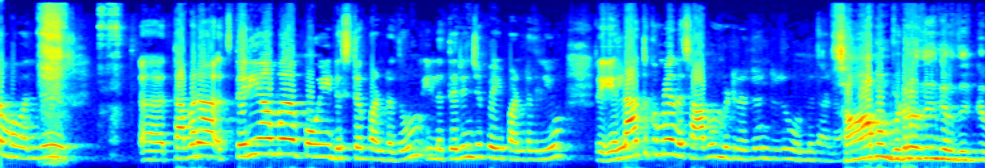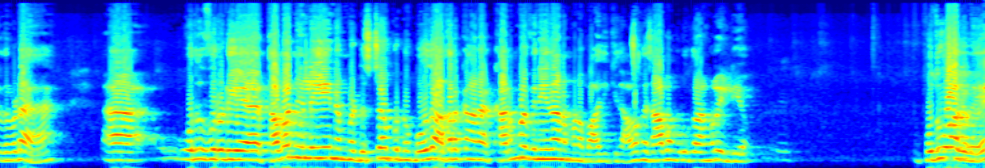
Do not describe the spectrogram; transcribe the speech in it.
நம்ம வந்து தவறா தெரியாம போய் டிஸ்டர்ப் பண்றதும் இல்ல தெரிஞ்சு போய் பண்றதுலயும் எல்லாத்துக்குமே அந்த சாபம் விடுறதுன்றது ஒண்ணுதானா? சாபம் விடுறதுங்கிறதுங்கிறத விட ஒருவருடைய தவநிலையை நம்ம டிஸ்டர்ப் பண்ணும்போது அதற்கான கர்ம வினை தான் நம்மளை பாதிக்குது. அவங்க சாபம் கொடுக்குறாங்களோ இல்லையோ. பொதுவாகவே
